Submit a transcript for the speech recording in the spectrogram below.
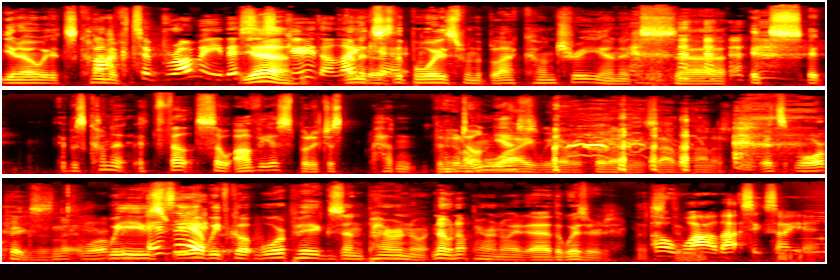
you know, it's kind Back of to Brummy. This yeah, is good. I like it. and it's it. the boys from the Black Country, and it's uh, it's it it was kind of it felt so obvious, but it just hadn't I been don't done know why yet. we never put any Sabbath on it. It's War Pigs, isn't it? War We Pigs. use, Is yeah, it? we've got War Pigs and Paranoid. No, not Paranoid. Uh, the Wizard. That's oh the one. wow, that's exciting.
